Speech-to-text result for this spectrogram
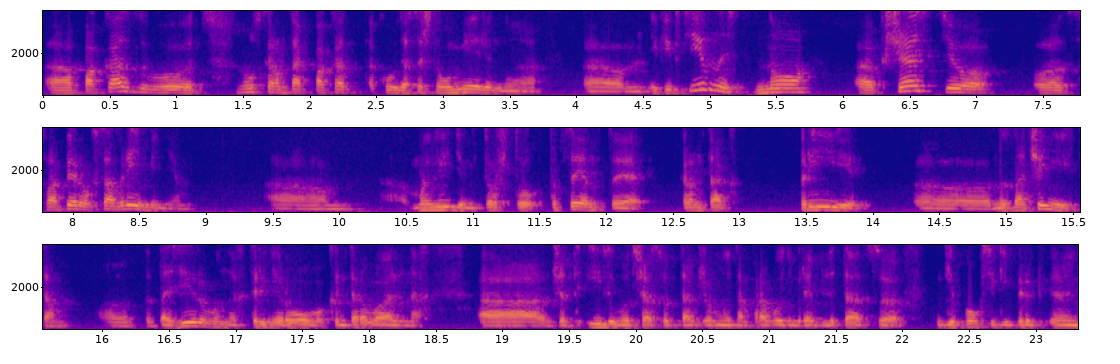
а, показывают, ну, скажем так, пока такую достаточно умеренную эм, эффективность, но, э, к счастью, э, во-первых, со временем эм, мы видим то, что пациенты, скажем так, при э, назначении их там дозированных тренировок, интервальных, а, значит, или вот сейчас вот также мы там проводим реабилитацию гипокси гипер, э,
